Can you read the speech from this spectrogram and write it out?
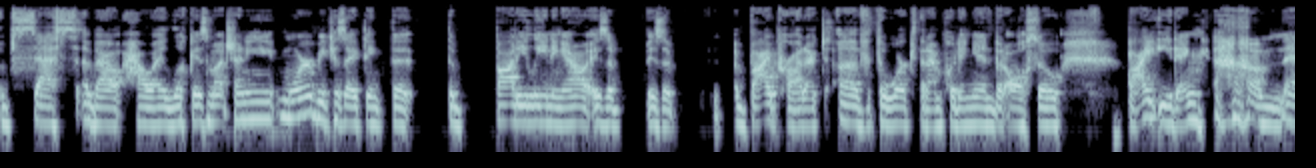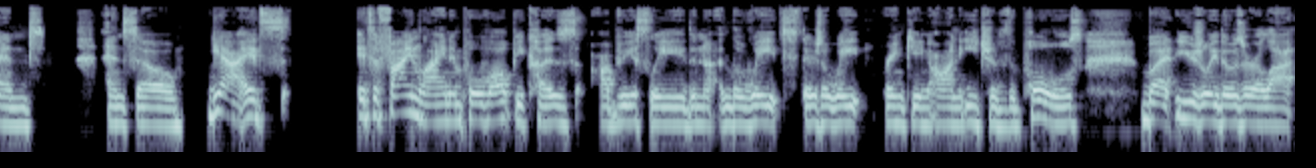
obsess about how I look as much anymore because I think that the body leaning out is a is a, a byproduct of the work that I'm putting in, but also by eating. Um, and and so yeah, it's it's a fine line in pole vault because obviously the the weight there's a weight ranking on each of the poles, but usually those are a lot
